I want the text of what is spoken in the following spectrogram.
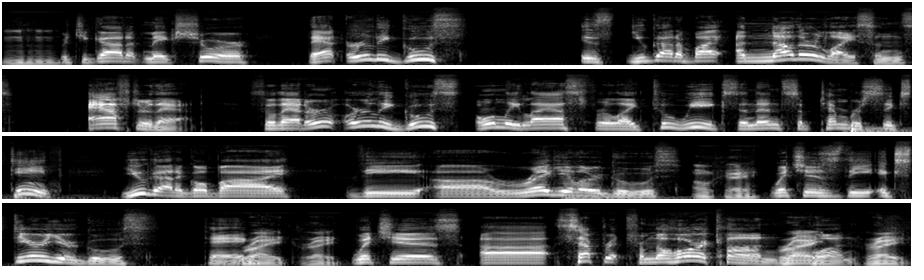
Mm-hmm. but you got to make sure that early goose is. You got to buy another license after that. So that ear- early goose only lasts for like two weeks, and then September 16th, you got to go buy the uh, regular goose, Okay. which is the exterior goose tag, Right. Right. which is uh, separate from the Horicon Right. one. Right.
